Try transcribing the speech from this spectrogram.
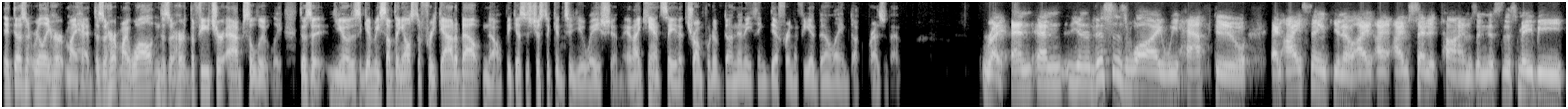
it doesn't really hurt my head. Does it hurt my wallet and does it hurt the future? Absolutely. Does it, you know, does it give me something else to freak out about? No, because it's just a continuation. And I can't say that Trump would have done anything different if he had been a lame duck president. Right. And and you know, this is why we have to and I think, you know, I, I I've said it times and this this may be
